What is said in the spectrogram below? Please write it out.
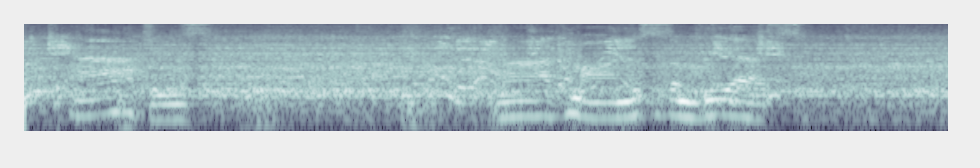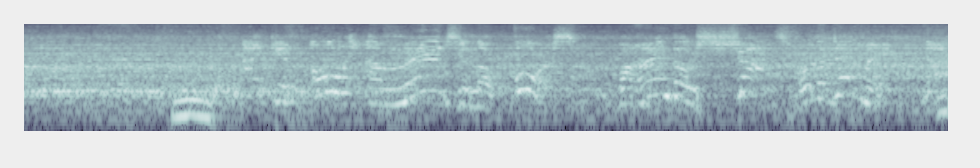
quick kick. Ah, jeez. Hold it up. Ah, come on. This is some BS. I can only imagine the force behind those shots from the dead man. Not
